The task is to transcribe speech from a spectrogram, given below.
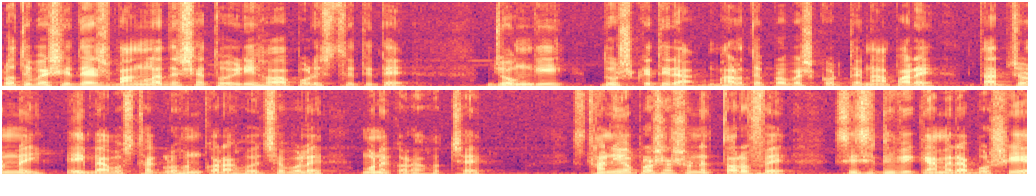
প্রতিবেশী দেশ বাংলাদেশে তৈরি হওয়া পরিস্থিতিতে জঙ্গি দুষ্কৃতীরা ভারতে প্রবেশ করতে না পারে, তার জন্যই এই ব্যবস্থা গ্রহণ করা হয়েছে বলে মনে করা হচ্ছে। স্থানীয় প্রশাসনের তরফে সিসিটিভি ক্যামেরা বসিয়ে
